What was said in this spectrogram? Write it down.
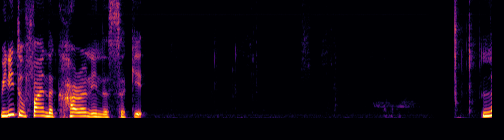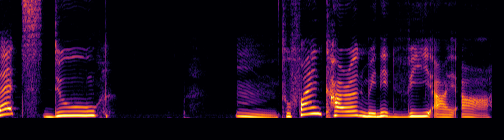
We need to find the current in the circuit. Let's do... Hmm, to find current, we need VIR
